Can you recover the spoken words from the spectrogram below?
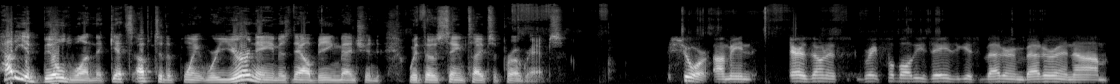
how do you build one that gets up to the point where your name is now being mentioned with those same types of programs? Sure. I mean, Arizona's great football these days. It gets better and better, and um,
